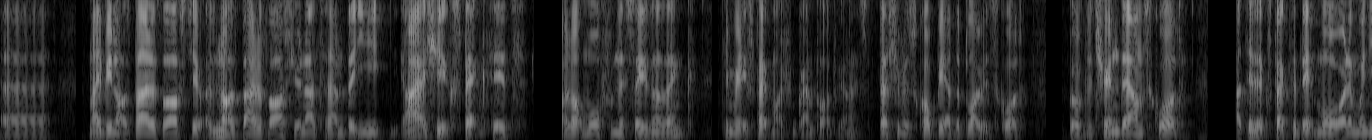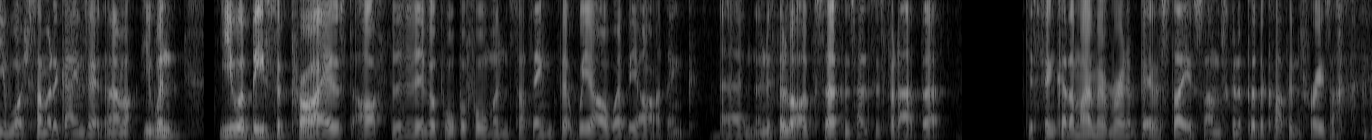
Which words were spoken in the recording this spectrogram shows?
Uh, maybe not as bad as last year, not as bad as last year in that term, but you, I actually expected a lot more from this season. I think didn't really expect much from Grandpa to be honest, especially with the squad we had, the bloated squad. But with the trimmed down squad, I did expect a bit more. And when you watch some of the games, it, um, you wouldn't, you would be surprised after the Liverpool performance. I think that we are where we are. I think, um, and there's a lot of circumstances for that, but just think at the moment we're in a bit of a state, so I'm just going to put the club in the freezer.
